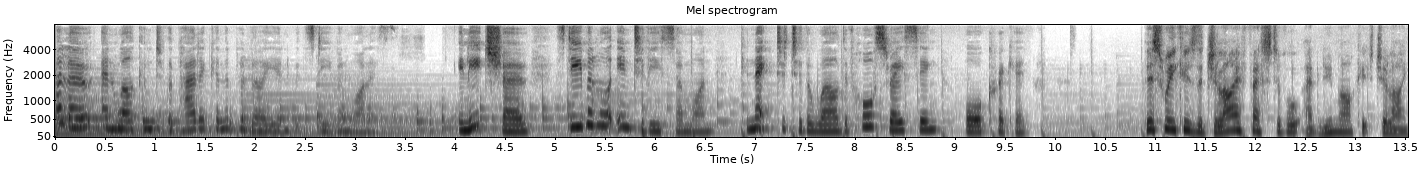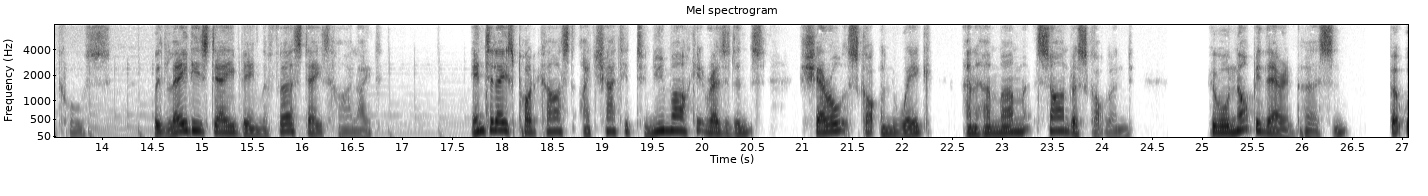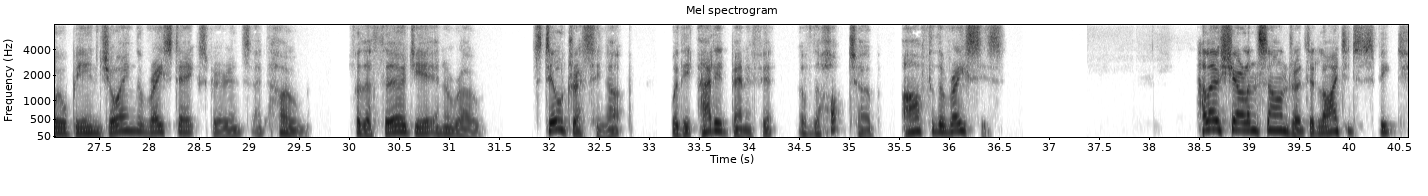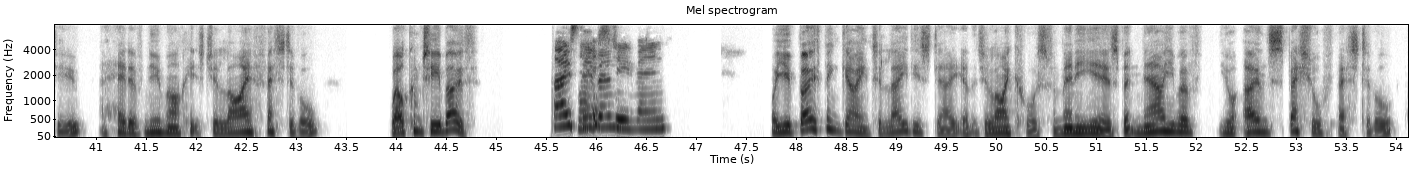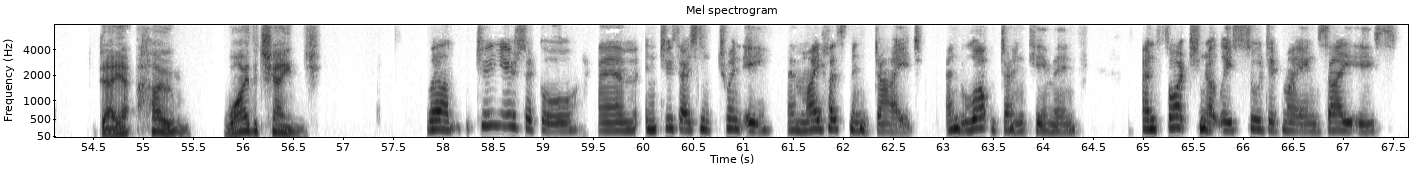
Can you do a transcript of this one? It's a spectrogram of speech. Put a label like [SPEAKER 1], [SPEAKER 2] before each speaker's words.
[SPEAKER 1] Hello, and welcome to the Paddock and the Pavilion with Stephen Wallace. In each show, Stephen will interview someone connected to the world of horse racing or cricket.
[SPEAKER 2] This week is the July Festival at Newmarket's July course, with Ladies' Day being the first day's highlight. In today's podcast, I chatted to Newmarket residents Cheryl Scotland Wigg and her mum Sandra Scotland, who will not be there in person, but will be enjoying the race day experience at home for the third year in a row, still dressing up with the added benefit of the hot tub after the races. Hello, Cheryl and Sandra. Delighted to speak to you ahead of Newmarket's July Festival. Welcome to you both.
[SPEAKER 3] Hi, Stephen.
[SPEAKER 4] Hi, Stephen.
[SPEAKER 2] Well, you've both been going to Ladies' Day at the July course for many years, but now you have your own special festival day at home. Why the change?
[SPEAKER 4] Well, two years ago, um, in 2020, um, my husband died and lockdown came in. Unfortunately, so did my anxieties.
